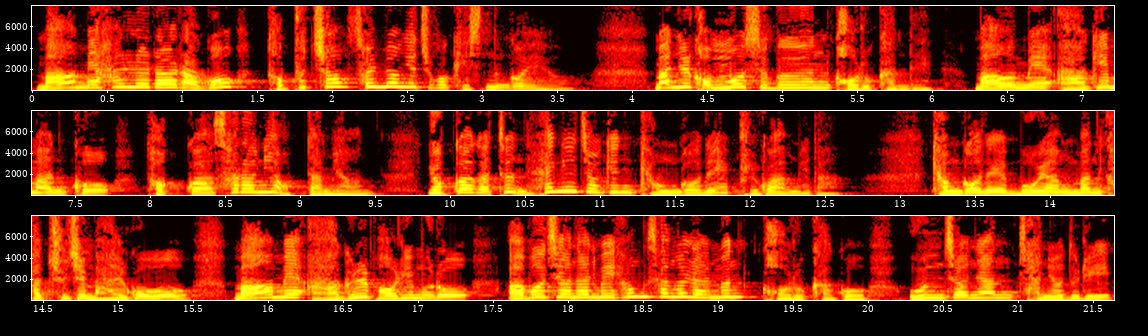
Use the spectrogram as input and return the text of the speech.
마음의 할례라라고 덧붙여 설명해주고 계시는 거예요. 만일 겉모습은 거룩한데 마음에 악이 많고 덕과 사랑이 없다면 욥과 같은 행위적인 경건에 불과합니다. 경건의 모양만 갖추지 말고 마음의 악을 버림으로 아버지 하나님의 형상을 닮은 거룩하고 온전한 자녀들이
